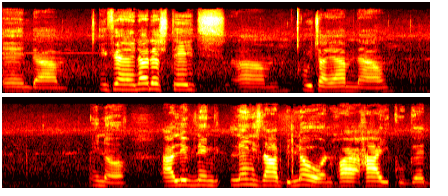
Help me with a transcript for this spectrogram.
and um, if you're in the United States, um, which I am now, you know, I'll leave link, links down below on how, how you could get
